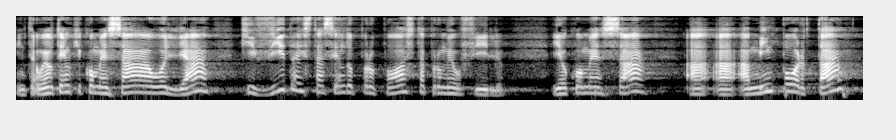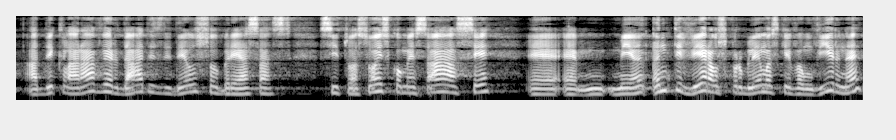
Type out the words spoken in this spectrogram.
Então eu tenho que começar a olhar que vida está sendo proposta para o meu filho. E eu começar a, a, a me importar, a declarar verdades de Deus sobre essas situações, começar a ser, é, é, me antever aos problemas que vão vir, né?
